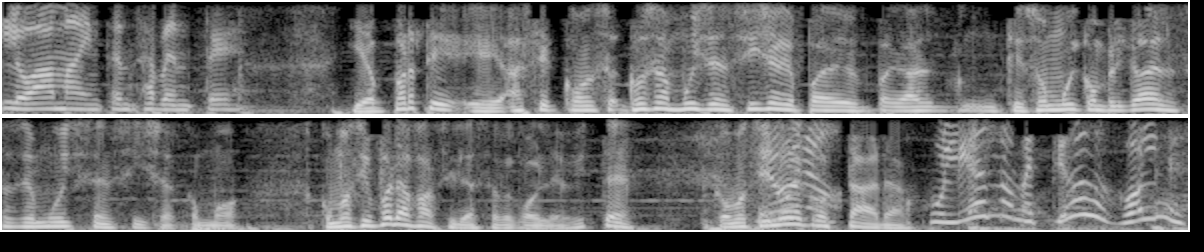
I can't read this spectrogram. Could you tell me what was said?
lo ama intensamente. Y aparte eh, hace cos- cosas muy sencillas que, que son muy complicadas, las hace muy sencillas, como como si fuera fácil hacer goles, ¿viste? Como si Pero no le costara. Julián no metió dos goles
